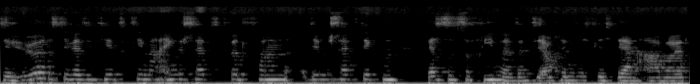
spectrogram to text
Je höher das Diversitätsklima eingeschätzt wird von den Beschäftigten, desto zufriedener sind sie auch hinsichtlich deren Arbeit.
